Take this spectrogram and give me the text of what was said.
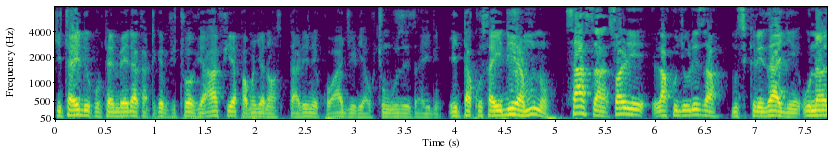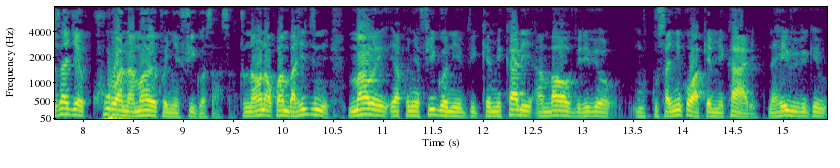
jitahidi kutembelea katika vituo vya afya pamoja na hospitalini kwa ajili ya uchunguzi zaidi. Itakusaidia mno. Sasa swali la kujiuliza msikilizaji unawezaje kuwa na mawe kwenye figo sasa? Tunaona kwamba hizi ni mawe ya kwenye figo ni vikemikali ambao vilivyo mkusanyiko wa kemikali. Na hivi viki-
